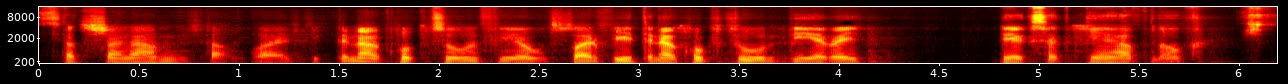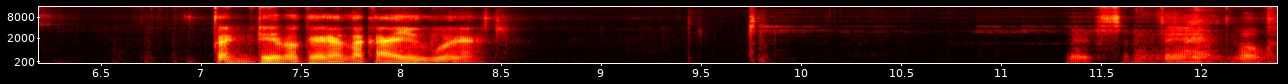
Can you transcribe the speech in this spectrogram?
सबका नाम लिखा हुआ है। कितना खूबसूरती है ऊपर भी इतना खूबसूरती है भाई। देख सकते हैं आप लोग। कंटे वगैरह लगाए हुए हैं। देख सकते हैं आप लोग।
